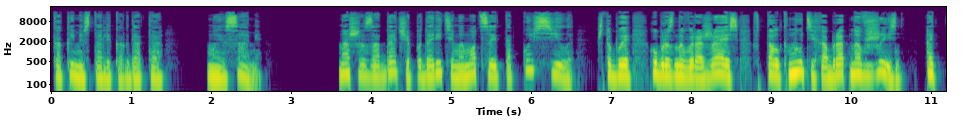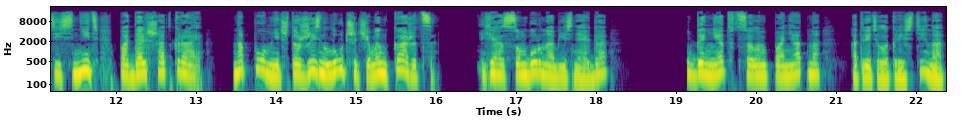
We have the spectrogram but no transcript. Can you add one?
как ими стали когда-то мы сами — Наша задача — подарить им эмоции такой силы, чтобы, образно выражаясь, втолкнуть их обратно в жизнь, оттеснить подальше от края, напомнить, что жизнь лучше, чем им кажется. Я сумбурно объясняю, да? «Да нет, в целом понятно», — ответила Кристина,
